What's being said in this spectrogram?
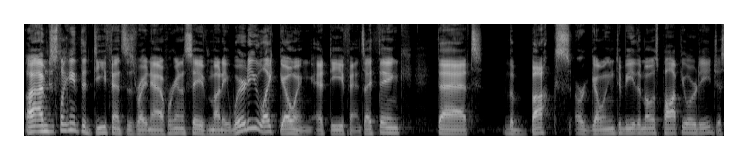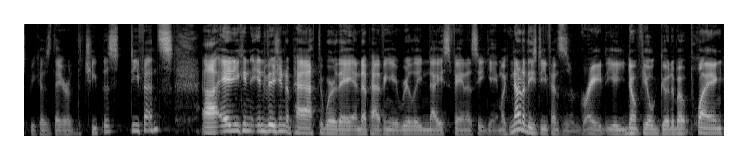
I'm just looking at the defenses right now. If we're going to save money, where do you like going at defense? I think that the Bucks are going to be the most popular D just because they are the cheapest defense. Uh, and you can envision a path to where they end up having a really nice fantasy game. Like none of these defenses are great. You, you don't feel good about playing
